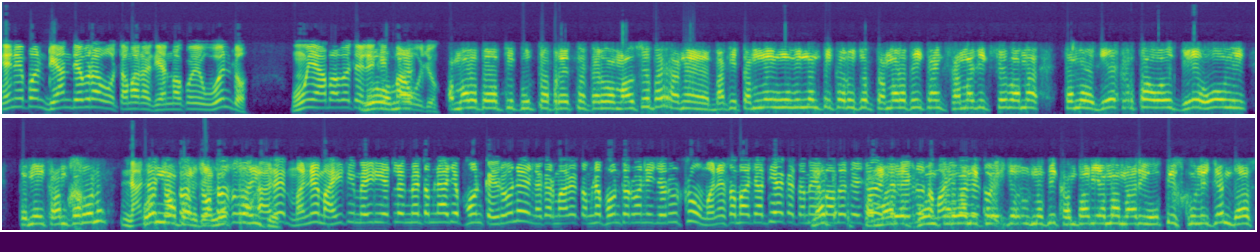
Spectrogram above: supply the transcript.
એને પણ ધ્યાન દેવડાવો તમારા ધ્યાનમાં કોઈ એવું હોય ને તો. હું આ બાબતે લેખિતમાં આવું છું. અમારા તરફથી પૂરતા પ્રયત્ન કરવામાં આવશે ભાઈ અને બાકી તમને હું વિનંતી કરું છું તમારાથી કંઈક સામાજિક સેવામાં તમે જે કરતા હોય જે હોય તમે કામ કરો ને? ફોન ના પાડે. મને માહિતી મળી એટલે મેં તમને આજે ફોન કર્યો ને નકર મારે તમને ફોન કરવાની જરૂર શું? મને સમાચાર થયા કે તમે એ બાબતે ફોન કરવાની કોઈ જરૂર નથી. ખંભાળિયામાં મારી ઓફિસ ખુલી છે ને દસ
